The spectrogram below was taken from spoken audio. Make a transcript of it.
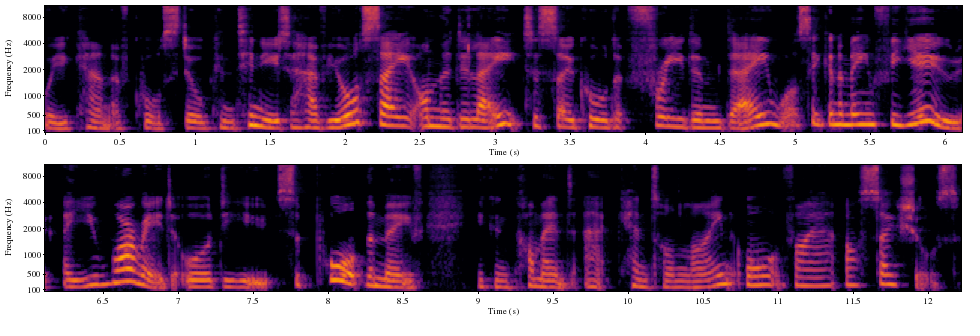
Or you can, of course, still continue to have your say on the delay to so called Freedom Day. What's it going to mean for you? Are you worried or do you support the move? You can comment at Kent Online online or via our socials.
